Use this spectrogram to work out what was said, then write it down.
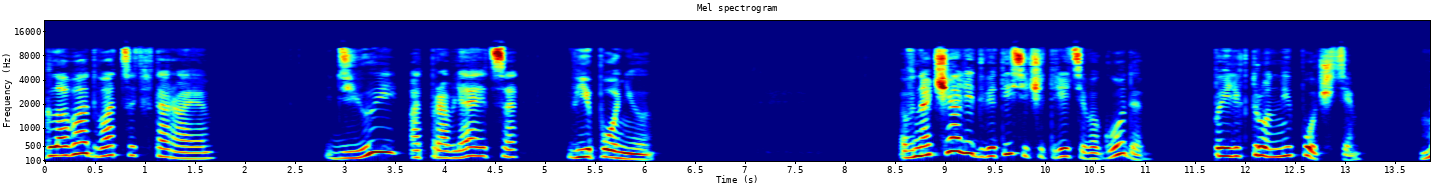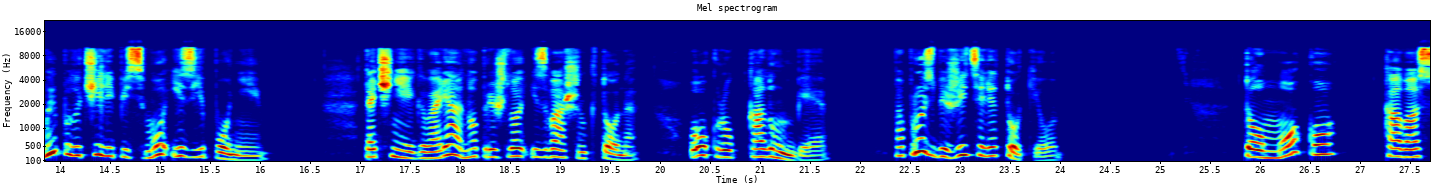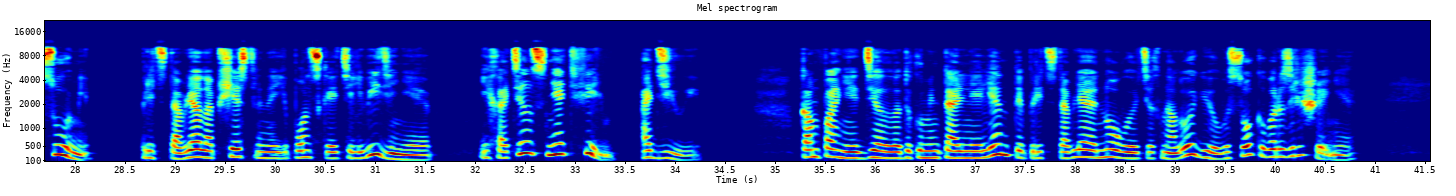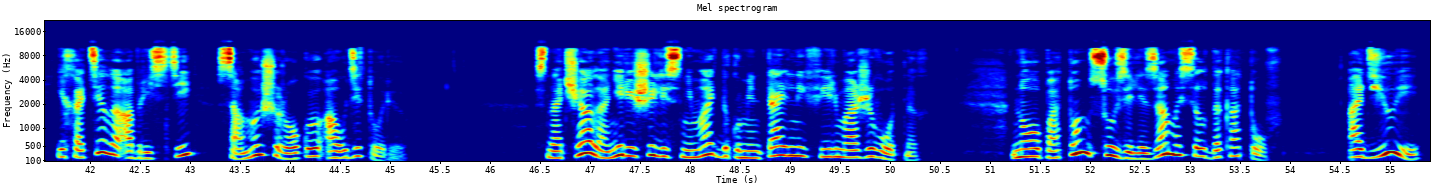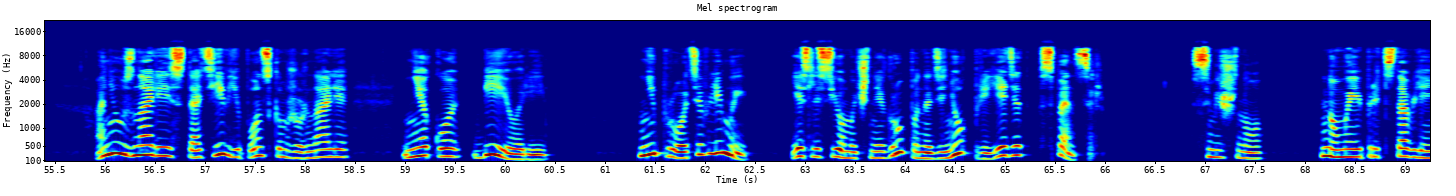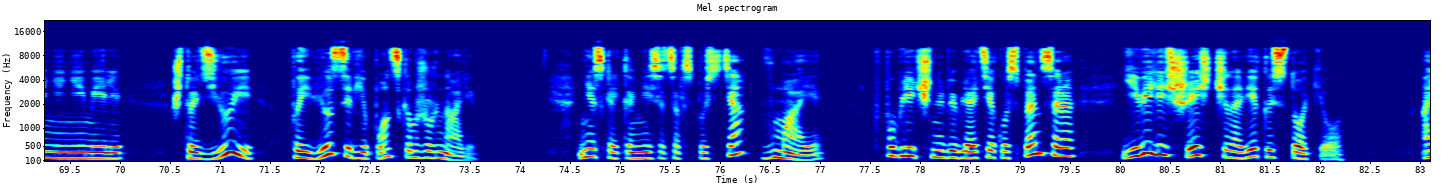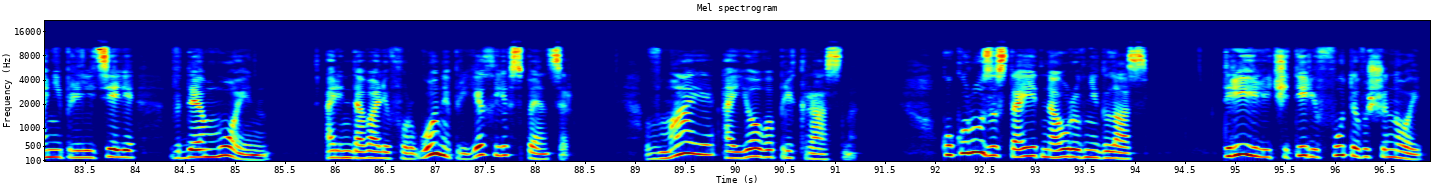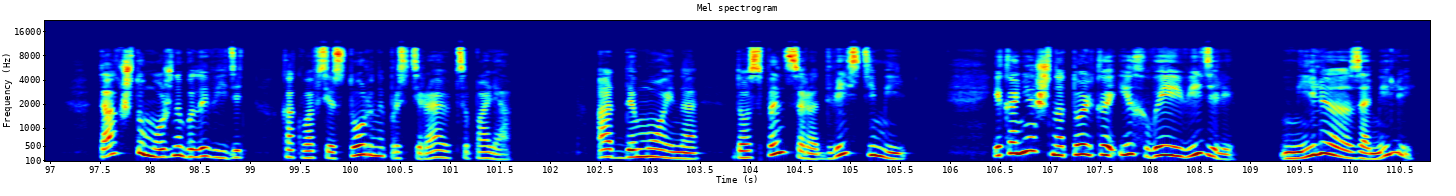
Глава 22. Дьюи отправляется в Японию. В начале 2003 года по электронной почте мы получили письмо из Японии. Точнее говоря, оно пришло из Вашингтона, округ Колумбия, по просьбе жителя Токио. Томоко Кавасуми представлял общественное японское телевидение и хотел снять фильм о Дьюи. Компания делала документальные ленты, представляя новую технологию высокого разрешения, и хотела обрести самую широкую аудиторию. Сначала они решили снимать документальные фильмы о животных, но потом сузили замысел до котов. А Дьюи они узнали из статьи в японском журнале «Неко Биори». Не против ли мы, если съемочная группа на денек приедет в Спенсер? Смешно, но мы и представления не имели, что Дьюи появился в японском журнале. Несколько месяцев спустя, в мае, в публичную библиотеку Спенсера явились шесть человек из Токио. Они прилетели в Де-Мойн, арендовали фургон и приехали в Спенсер. В мае Айова прекрасно. Кукуруза стоит на уровне глаз, три или четыре фута вышиной, так что можно было видеть, как во все стороны простираются поля. От Демойна до Спенсера 200 миль. И, конечно, только их вы и видели, миля за милей.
